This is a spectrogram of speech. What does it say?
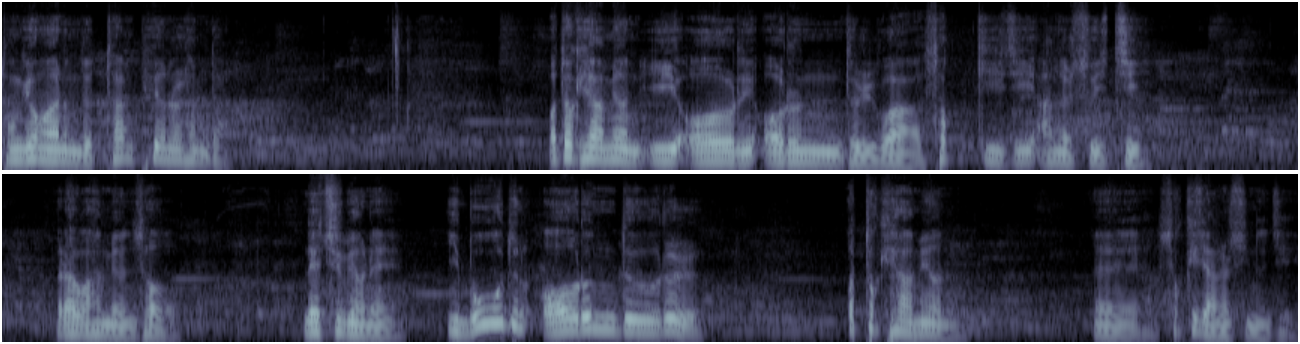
동경하는 듯한 표현을 합니다. 어떻게 하면 이 어른들과 섞이지 않을 수 있지? 라고 하면서 내 주변에 이 모든 어른들을 어떻게 하면 예, 섞이지 않을 수 있는지,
